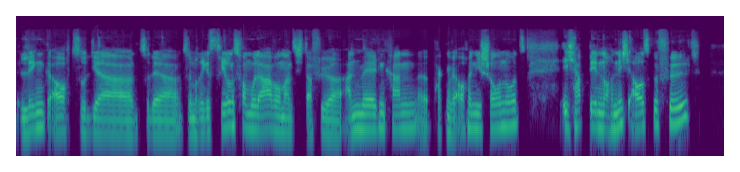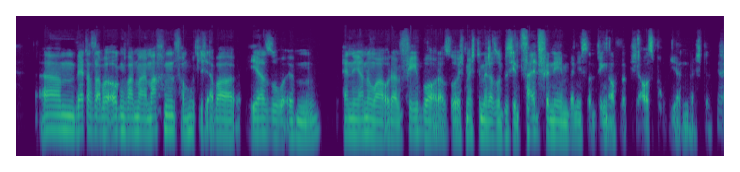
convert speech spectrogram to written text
Link auch zu der, zu der, zu dem Registrierungsformular, wo man sich dafür anmelden kann, äh, packen wir auch in die Show Notes. Ich habe den noch nicht ausgefüllt ähm, werde das aber irgendwann mal machen, vermutlich aber eher so im Ende Januar oder Februar oder so. Ich möchte mir da so ein bisschen Zeit für nehmen, wenn ich so ein Ding auch wirklich ausprobieren möchte. Ja.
